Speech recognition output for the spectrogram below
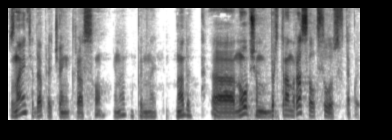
Знаете, да, про чайник Рассела? Не надо напоминать? Надо? А, ну, в общем, Бертран Рассел – это философ такой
